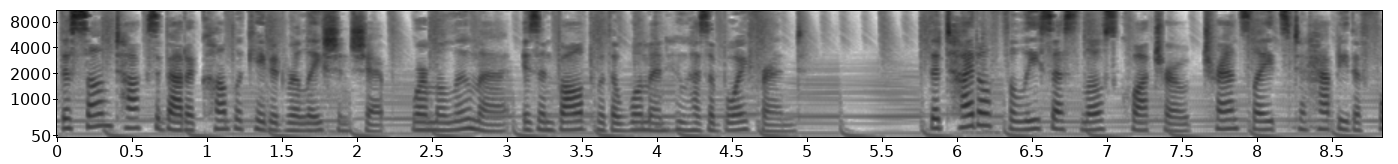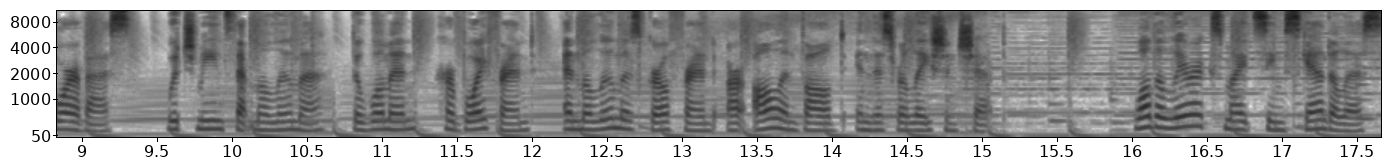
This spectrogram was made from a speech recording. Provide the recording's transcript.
The song talks about a complicated relationship where Maluma is involved with a woman who has a boyfriend. The title Felices Los Cuatro translates to Happy the Four of Us, which means that Maluma, the woman, her boyfriend, and Maluma's girlfriend are all involved in this relationship. While the lyrics might seem scandalous,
